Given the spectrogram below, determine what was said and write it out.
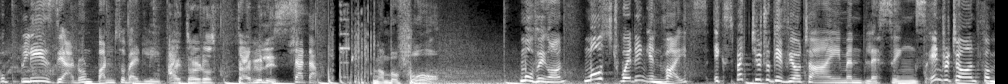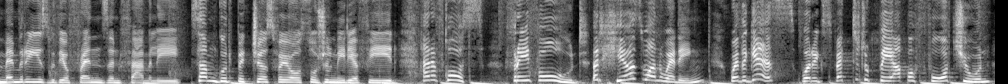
Jaggu, please, yeah, don't pun so badly. I thought it was fabulous. Shut up. Number 4. Moving on, most wedding invites expect you to give your time and blessings in return for memories with your friends and family, some good pictures for your social media feed, and of course, free food. But here's one wedding where the guests were expected to pay up a fortune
